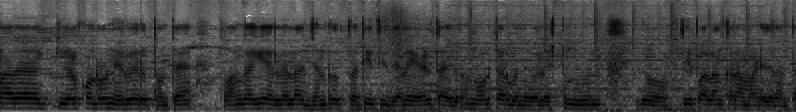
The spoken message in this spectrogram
ಮಾ ಕೇಳ್ಕೊಂಡ್ರು ನೆರವೇರುತ್ತಂತೆ. ಸೊ ಹಂಗಾಗಿ ಅಲ್ಲೆಲ್ಲ ಜನರು ಪ್ರತೀತಿ ಇದೆಲ್ಲ ಹೇಳ್ತಾ ಇದ್ರು. ನೋಡ್ತಾ ಇರ್ಬೋದು ನೀವೆಲ್ಲ ಎಷ್ಟು ಇದು ದೀಪ ಅಲಂಕಾರ ಮಾಡಿದಾರಂತ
